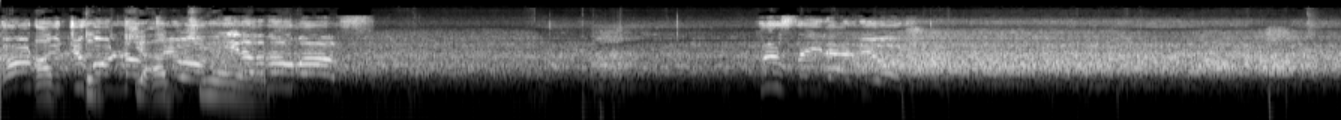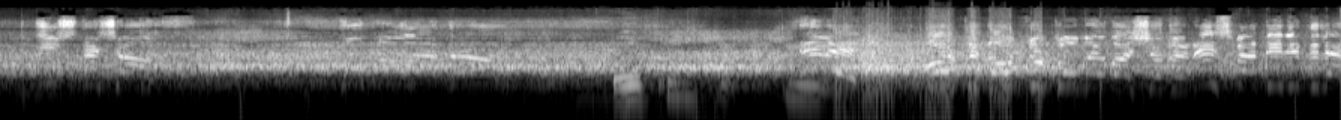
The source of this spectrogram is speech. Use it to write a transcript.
Dördüncü golünü Attıkça atıyor. atıyorlar. İnanılmaz. Hızla ilerliyor. İşte şans. Top. Kökçü. Evet. Artık absürt olmaya başladı. Resmen delirdiler.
